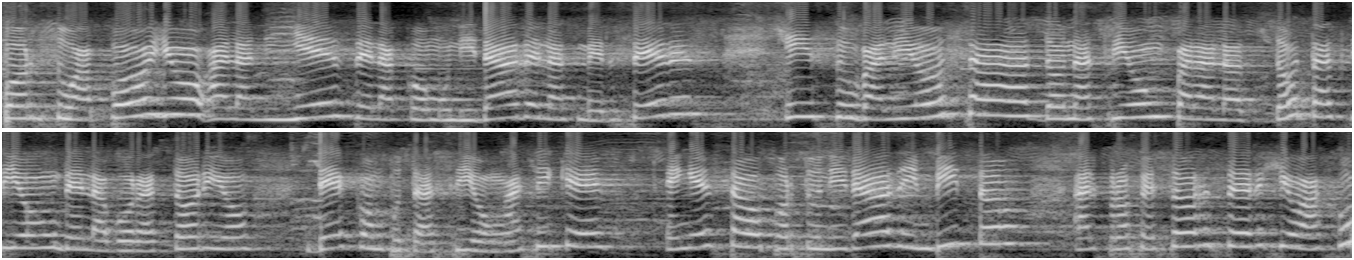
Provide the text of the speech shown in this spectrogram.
por su apoyo a la niñez de la comunidad de Las Mercedes y su valiosa donación para la dotación del laboratorio de computación. Así que en esta oportunidad invito al profesor Sergio Ajú,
